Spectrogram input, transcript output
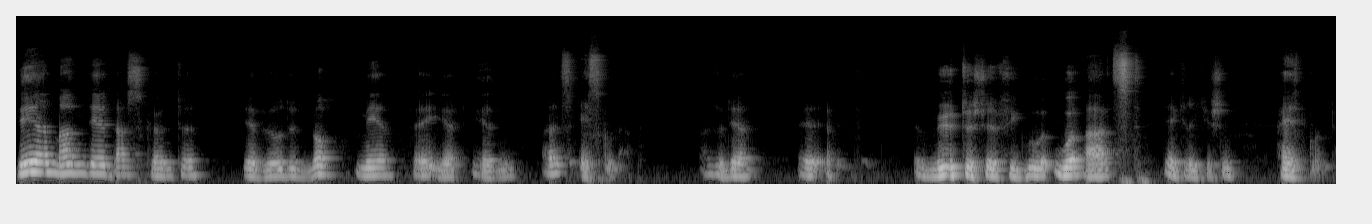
der Mann, der das könnte, der würde noch mehr verehrt werden als Eskulap, also der äh, mythische Figur, Urarzt der griechischen Heilkunde.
